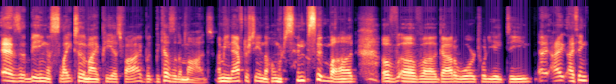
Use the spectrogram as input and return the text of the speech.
as it being a slight to my PS5, but because of the mods. I mean, after seeing the Homer Simpson mod of of uh, God of War 2018, I, I, I think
